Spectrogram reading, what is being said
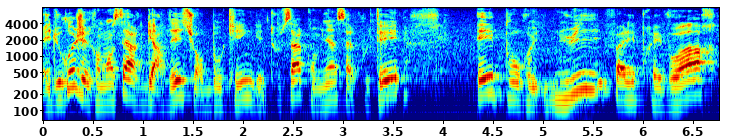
Et du coup, j'ai commencé à regarder sur Booking et tout ça combien ça coûtait. Et pour une nuit, il fallait prévoir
